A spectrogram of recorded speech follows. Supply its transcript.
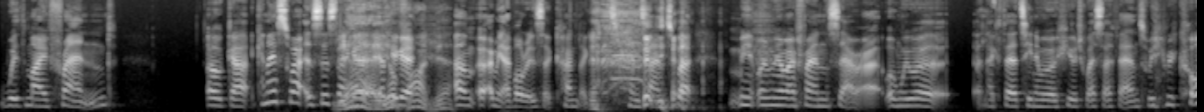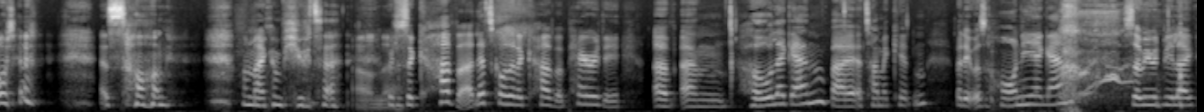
with my friend. Oh god, can I swear? Is this like Yeah, a, okay, you're fine, yeah. Um, I mean, I've already said cunt like ten times, but me, when me and my friend Sarah, when we were like thirteen and we were huge Westlife fans, we recorded a song on my computer, Oh, no. which is a cover. Let's call it a cover parody of um, "Whole Again" by Atomic Kitten, but it was horny again. so we would be like.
